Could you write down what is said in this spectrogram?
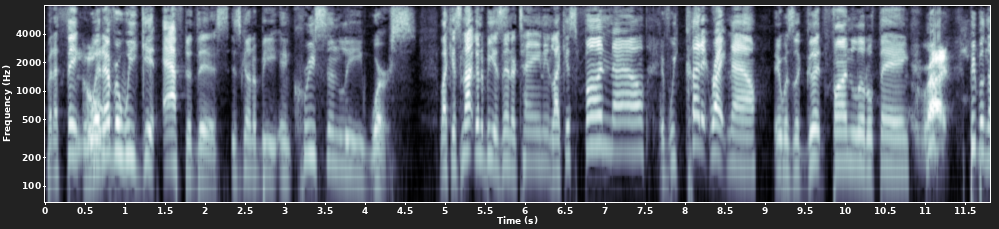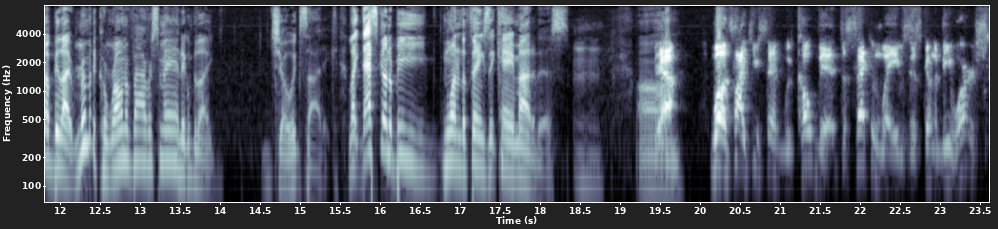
But I think No. whatever we get after this is going to be increasingly worse. Like it's not going to be as entertaining. Like it's fun now. If we cut it right now, it was a good, fun little thing. Right. People are going to be like, remember the coronavirus, man? They're going to be like, Joe Exotic. Like that's going to be one of the things that came out of this. Um, yeah. Well, it's like you said with COVID. The second wave is just going to be worse.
